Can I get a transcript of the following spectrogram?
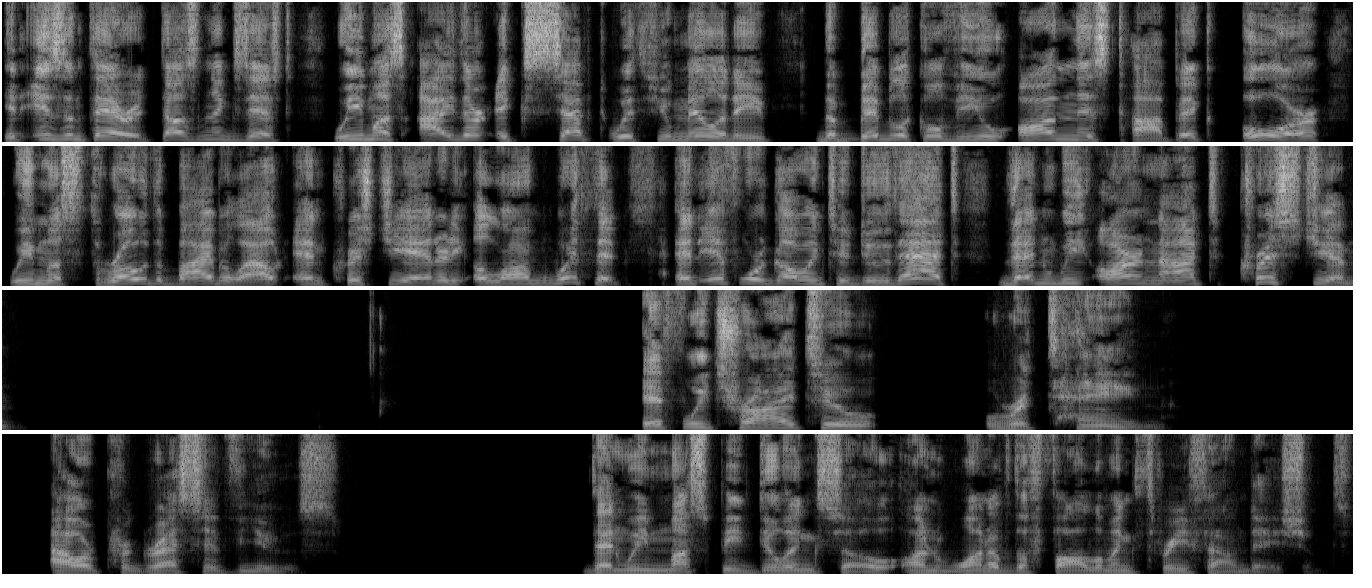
It isn't there, it doesn't exist. We must either accept with humility the biblical view on this topic, or we must throw the Bible out and Christianity along with it. And if we're going to do that, then we are not Christian. If we try to retain our progressive views, then we must be doing so on one of the following three foundations.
